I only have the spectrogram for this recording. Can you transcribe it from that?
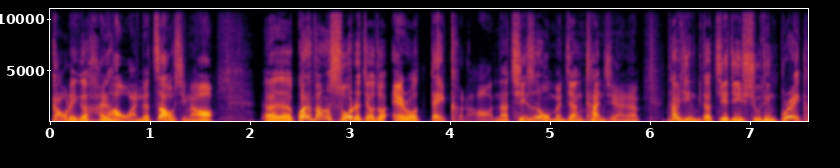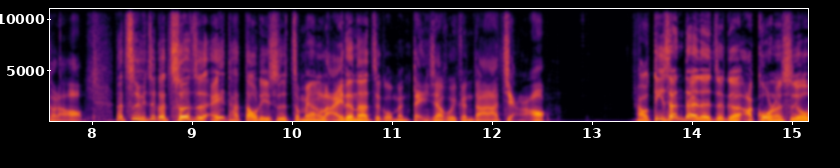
搞了一个很好玩的造型了啊。呃，官方说的叫做 Arrow Deck 了啊、那其实我们这样看起来呢，它已经比较接近 Shooting Brake 了啊、那至于这个车子，诶，它到底是怎么样来的呢？这个我们等一下会跟大家讲啊、哦。好，第三代的这个 Accord，是由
